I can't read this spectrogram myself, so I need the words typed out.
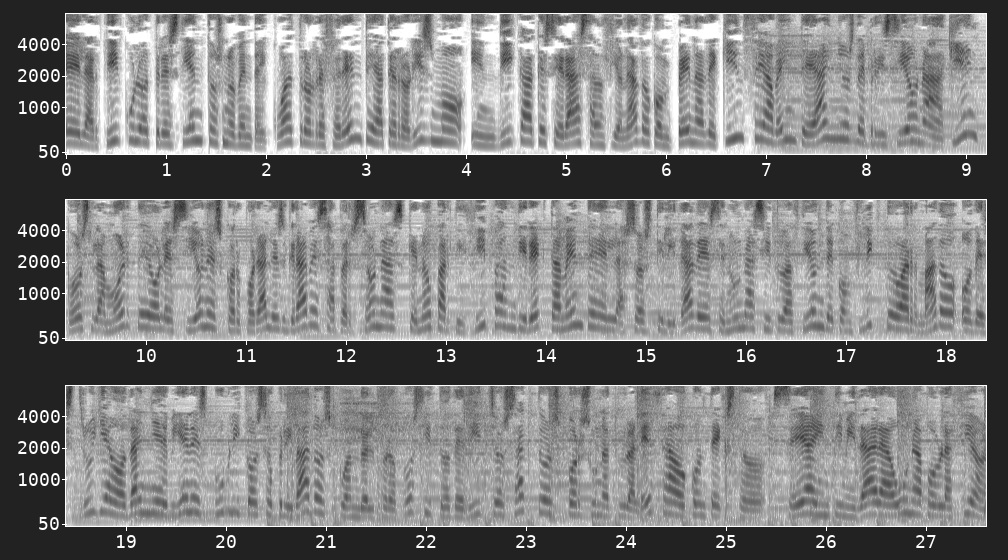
El artículo 394 referente a terrorismo, indica que será sancionado con pena de 15 a 20 años de prisión a quien cause la muerte o lesiones corporales graves a personas que no participan directamente en las hostilidades en una situación de conflicto armado, o destruya o dañe bienes públicos o privados cuando el propósito de dichos actos por su naturaleza o contexto, sea intimidar a una población,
